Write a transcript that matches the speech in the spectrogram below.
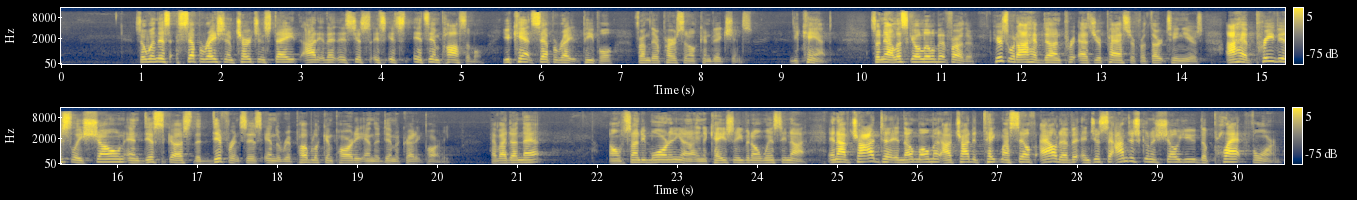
So when this separation of church and state, it's just it's, it's, it's impossible. You can't separate people from their personal convictions. You can't. So now let's go a little bit further. Here's what I have done as your pastor for 13 years. I have previously shown and discussed the differences in the Republican Party and the Democratic Party. Have I done that? On Sunday morning uh, and occasionally even on Wednesday night. And I've tried to, in that moment, I've tried to take myself out of it and just say, I'm just going to show you the platform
